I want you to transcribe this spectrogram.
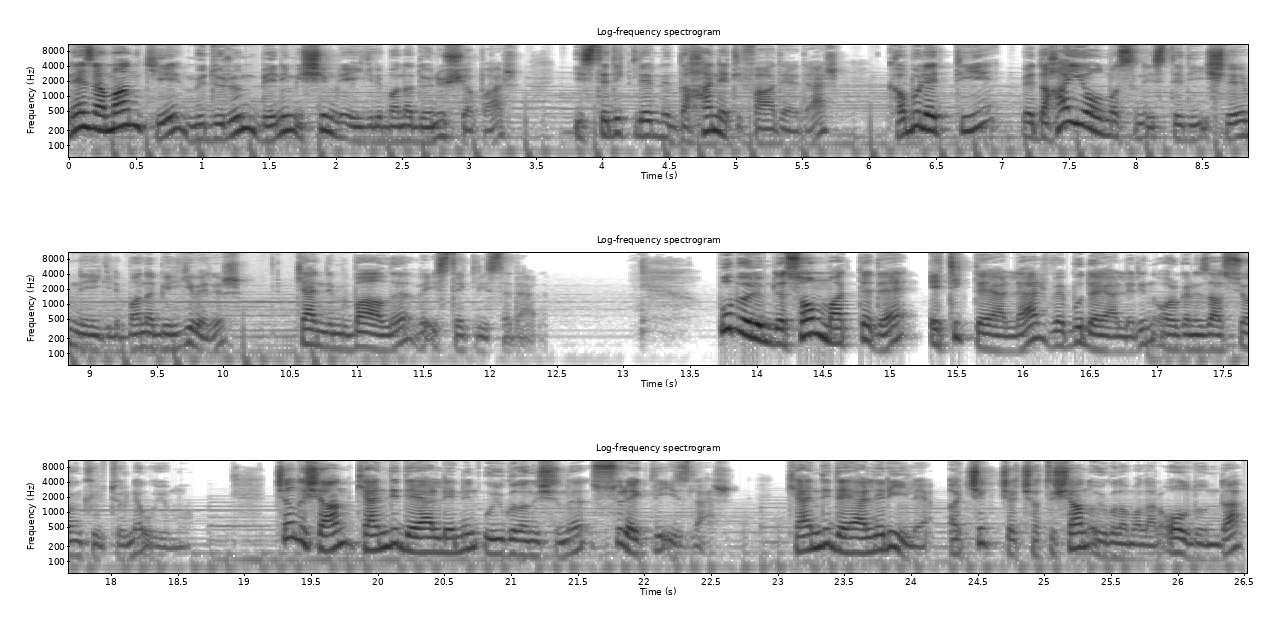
Ne zaman ki müdürüm benim işimle ilgili bana dönüş yapar, istediklerini daha net ifade eder, kabul ettiği ve daha iyi olmasını istediği işlerimle ilgili bana bilgi verir, kendimi bağlı ve istekli hissederdim. Bu bölümde son madde de etik değerler ve bu değerlerin organizasyon kültürüne uyumu. Çalışan kendi değerlerinin uygulanışını sürekli izler. Kendi değerleriyle açıkça çatışan uygulamalar olduğunda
